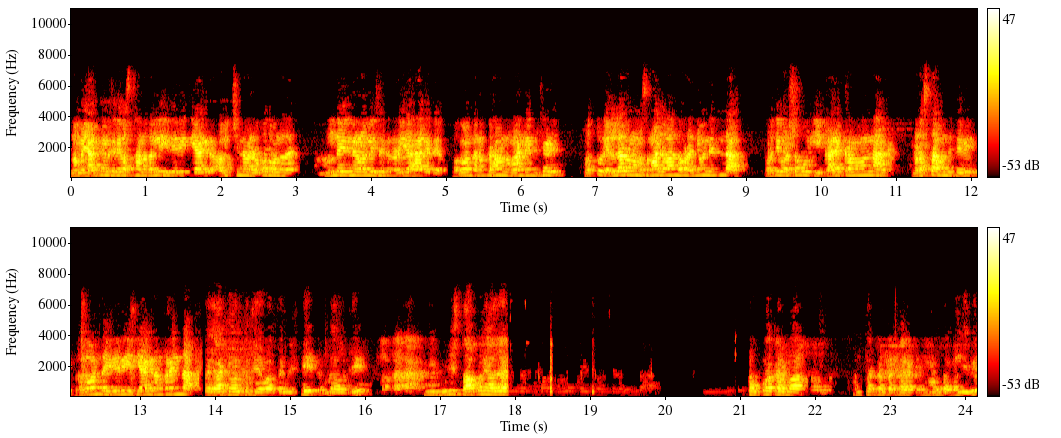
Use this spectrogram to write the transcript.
ನಮ್ಮ ಯಾಜ್ಞಾನಿಕ ದೇವಸ್ಥಾನದಲ್ಲಿ ಇದೇ ರೀತಿಯಾಗಿ ಅವಿಚ್ಛಿನ್ನ ನಡ್ಕೊಂಡು ಬಂದಿದೆ. ಮುಂದೆ ದಿನಗಳಲ್ಲಿ ಸಹಿತ ನಡೆಯುವ ಹಾಗೆ ಭಗವಂತ ಅನುಗ್ರಹವನ್ನು ಮಾಡಿ ಅಂತ ಹೇಳಿ ಮತ್ತು ಎಲ್ಲರೂ ನಮ್ಮ ಸಮಾಜ ಬಾಂಧವರ ಅನ್ಯೋನ್ಯದಿಂದ ಪ್ರತಿ ವರ್ಷವೂ ಈ ಕಾರ್ಯಕ್ರಮವನ್ನ ನಡೆಸ್ತಾ ಬಂದಿದ್ದೇವೆ. ಭಗವಂತ ಇದೇ ರೀತಿಯಾಗಿ ನಮ್ಮ ಕಡೆಯಿಂದ ಸಮಿತಿ ಗಂಗಾವತಿ, ಈ ಗುಡಿ ಸ್ಥಾಪನೆ ಆದ ಉಪಕರ್ಮ ಅಂತಕ್ಕಂಥ ಕಾರ್ಯಕ್ರಮ ಮಾಡ್ತಾ ಬಂದೀವಿ.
